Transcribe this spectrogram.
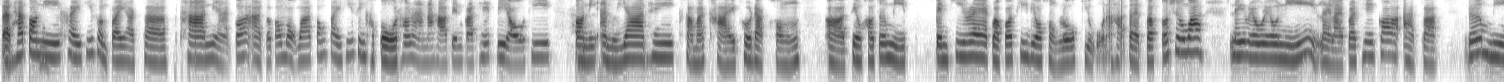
แต่ถ้าตอนนี้ใครที่สนใจอยากจะทานเนี่ยก็อาจจะต้องบอกว่าต้องไปที่สิงคโปร์เท่านั้นนะคะ เป็นประเทศเดียวที่ตอนนี้อนุญาตให้สามารถขาย Product ของ cell cultured meat เป็นที่แรกแล้วก็ที่เดียวของโลกอยู่นะคะ แต่จัสก็เชื่อว่าในเร็วๆนี้หลาย ๆ ประเทศก็อาจจะเริ่มมี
